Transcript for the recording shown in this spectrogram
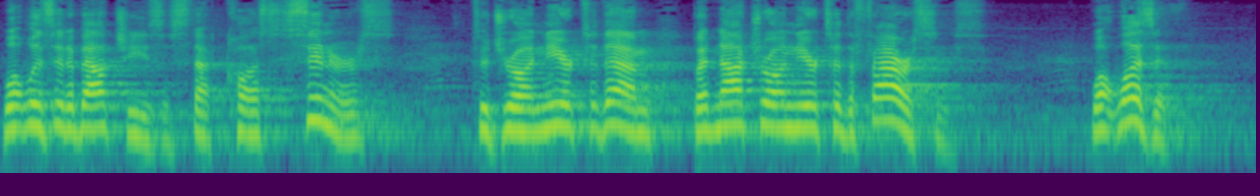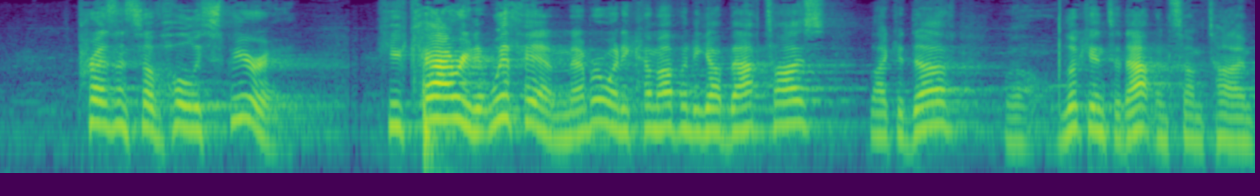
What was it about Jesus that caused sinners to draw near to them, but not draw near to the Pharisees? What was it? Presence of Holy Spirit. He carried it with him. Remember when he come up and he got baptized like a dove? Well, look into that one sometime.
